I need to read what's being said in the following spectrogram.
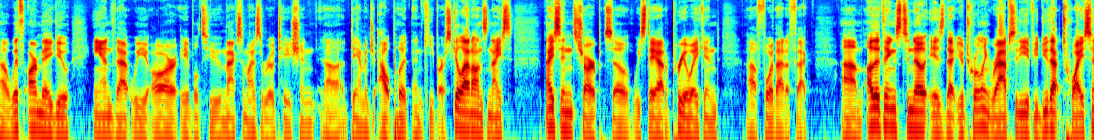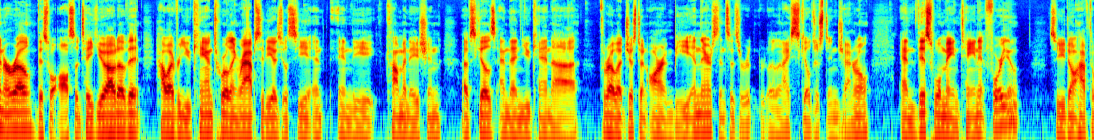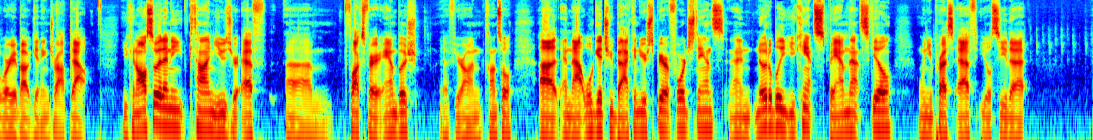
uh, with our Maegu and that we are able to maximize the rotation uh, damage output and keep our skill add-ons nice, nice and sharp so we stay out of pre-awakened uh, for that effect. Um, other things to note is that you're twirling Rhapsody. If you do that twice in a row, this will also take you out of it. However, you can twirling Rhapsody as you'll see in, in the combination of skills, and then you can uh, throw it just an R&B in there since it's a really nice skill just in general. And this will maintain it for you so you don't have to worry about getting dropped out. You can also at any time use your F um, Floxfire Ambush if you're on console, uh, and that will get you back into your Spirit Forge stance. And notably, you can't spam that skill. When you press F, you'll see that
